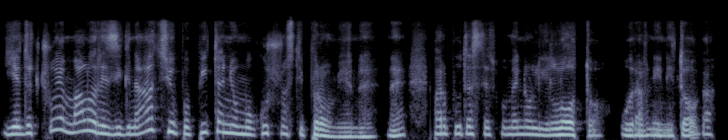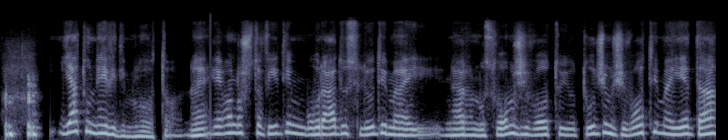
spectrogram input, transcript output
je da čujem malo rezignaciju po pitanju mogućnosti promjene. Ne? Par puta ste spomenuli loto u ravnini toga. Ja tu ne vidim loto. Ne? I ono što vidim u radu s ljudima i naravno u svom životu i u tuđim životima je da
